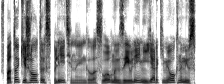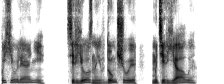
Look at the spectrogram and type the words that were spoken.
В потоке желтых сплетен и голословных заявлений яркими окнами вспыхивали они, серьезные вдумчивые материалы,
